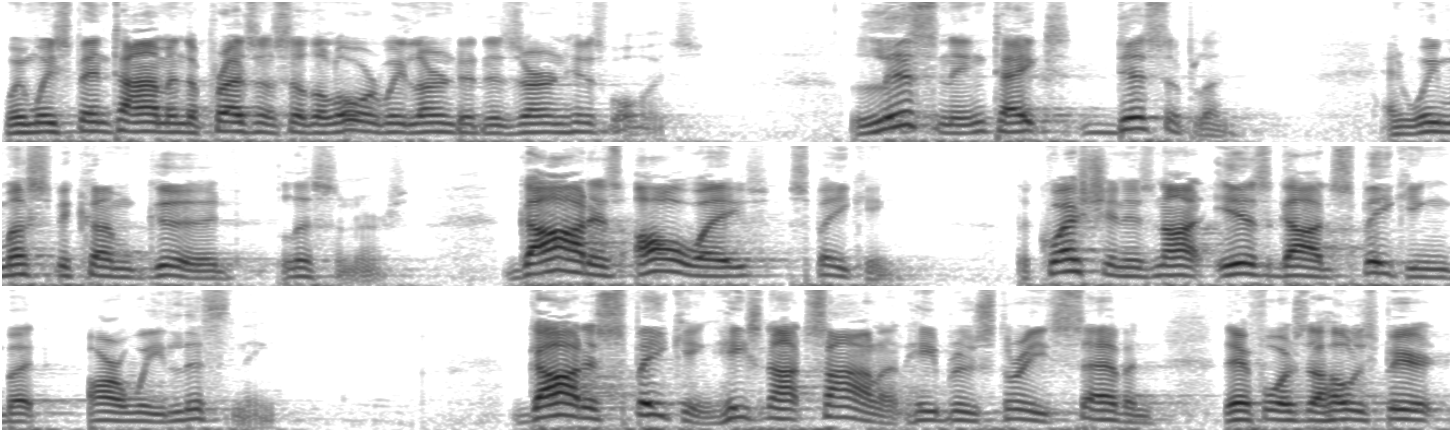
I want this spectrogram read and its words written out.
When we spend time in the presence of the Lord, we learn to discern His voice. Listening takes discipline, and we must become good listeners. God is always speaking. The question is not, is God speaking, but are we listening? God is speaking. He's not silent. Hebrews 3 7. Therefore, as the Holy Spirit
